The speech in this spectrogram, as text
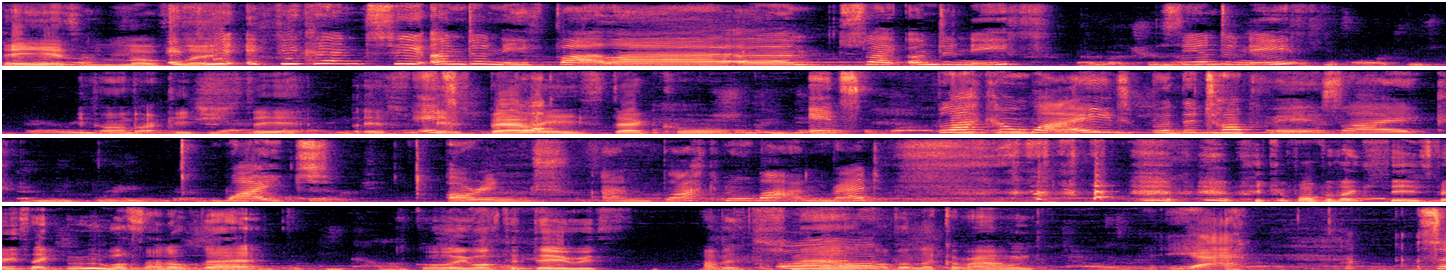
He is If lovely. you if you can see underneath, but uh, um, just like underneath, see underneath, You can't actually see it. His, It's his belly is dead cool. it's black and white, but the top of it is like white, orange, and black and all that, and red. You can probably like see his face like, ooh, what's that over there? All he wants to do is have a smell, have a look around. Yeah. So,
